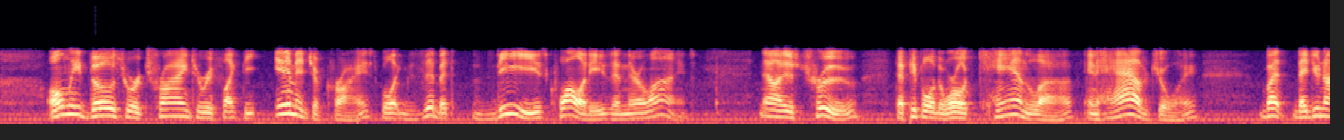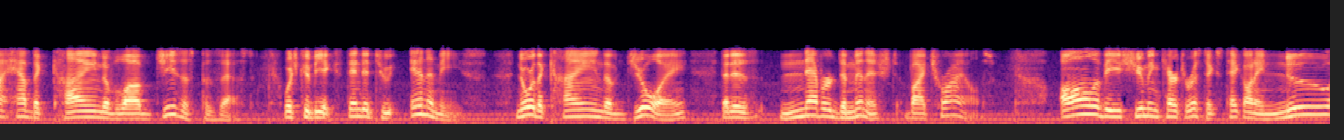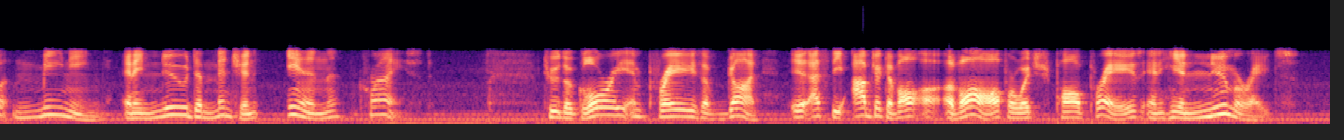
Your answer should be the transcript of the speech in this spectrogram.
only those who are trying to reflect the image of Christ will exhibit these qualities in their lives. Now, it is true that people of the world can love and have joy, but they do not have the kind of love Jesus possessed, which could be extended to enemies, nor the kind of joy that is never diminished by trials. All of these human characteristics take on a new meaning and a new dimension in Christ. To the glory and praise of God it, that's the object of all of all for which Paul prays, and he enumerates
